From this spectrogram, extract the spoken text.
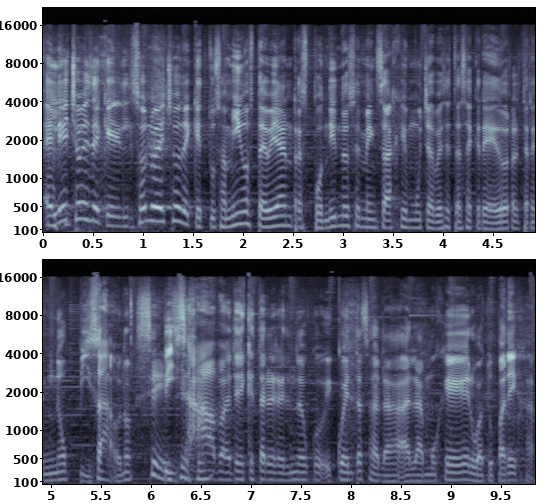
El hecho es de que el solo hecho de que tus amigos te vean respondiendo ese mensaje muchas veces te hace acreedor al término pisado, ¿no? Sí, sí, pisado, tienes que estar rendiendo cu- cuentas a la, a la mujer o a tu pareja.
